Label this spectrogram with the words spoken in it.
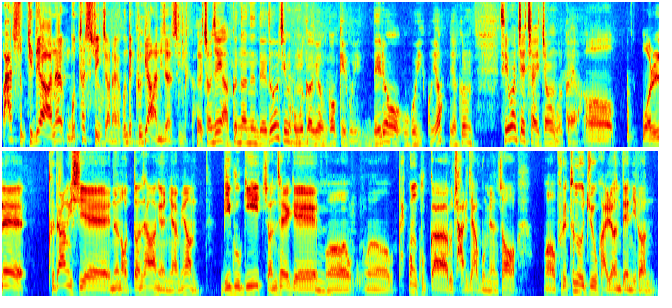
할 수 기대 안 할- 못할 수도 있잖아요. 근데 그게 아니지 않습니까? 네, 전쟁이 안 끝났는데도 지금 곡물 가격은 꺾이고 있- 내려오고 있고요. 예, 그럼 세 번째 차이점은 뭘까요? 어, 원래 그 당시에는 어떤 상황이었냐면 미국이 전 세계 음. 어, 어, 패권 국가로 자리 잡으면서 어, 브레튼 우즈 관련된 이런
